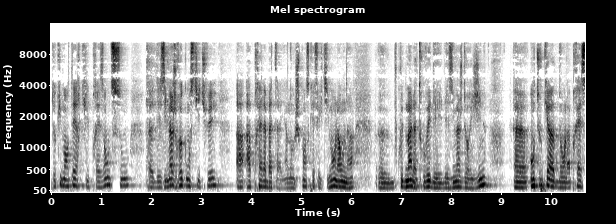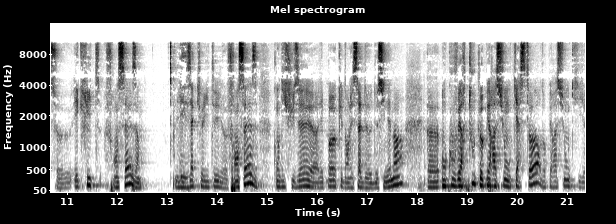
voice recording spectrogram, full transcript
documentaires qu'ils présentent sont des images reconstituées après la bataille. Hein. Donc je pense qu'effectivement, là, on a euh, beaucoup de mal à trouver des, images d'origine. Euh, en tout cas, dans la presse euh, écrite française, les actualités françaises qu'on diffusait à l'époque dans les salles de, cinéma ont couvert toute l'opération Castor, l'opération qui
